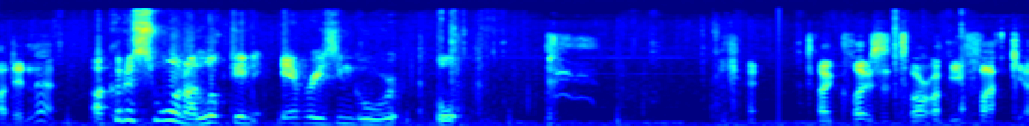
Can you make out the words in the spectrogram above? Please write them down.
Oh, didn't it? I could have sworn I looked in every single. r- Oh, Don't close the door on me, fuck you.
